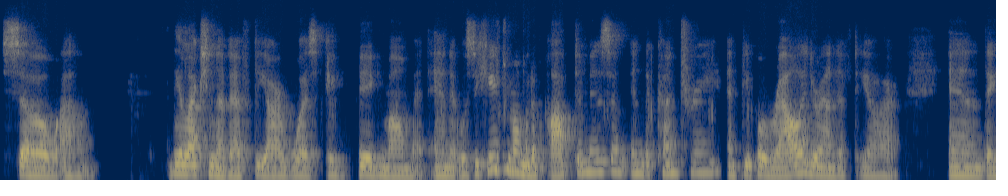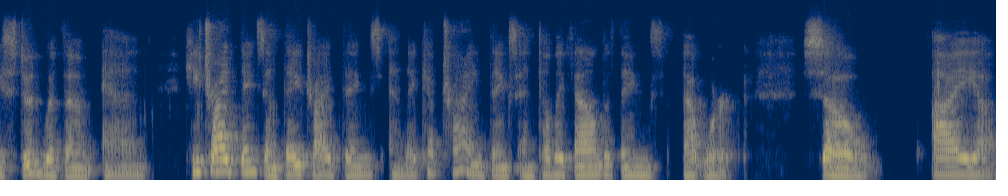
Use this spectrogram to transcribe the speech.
So um, the election of FDR was a big moment, and it was a huge moment of optimism in the country, and people rallied around FDR, and they stood with him, and he tried things, and they tried things, and they kept trying things until they found the things that worked. So I, uh,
